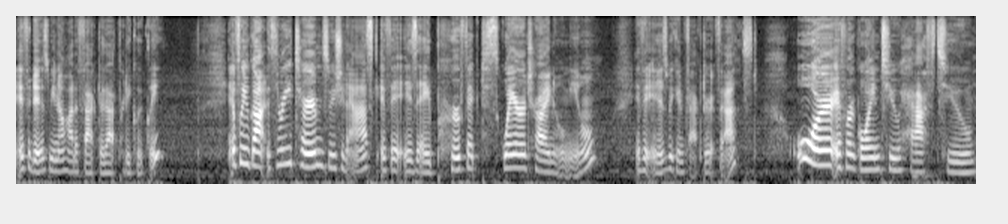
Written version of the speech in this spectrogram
If it is, we know how to factor that pretty quickly. If we've got three terms, we should ask if it is a perfect square trinomial. If it is, we can factor it fast. Or if we're going to have to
